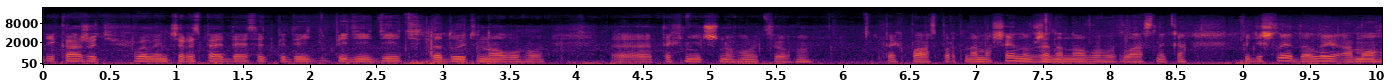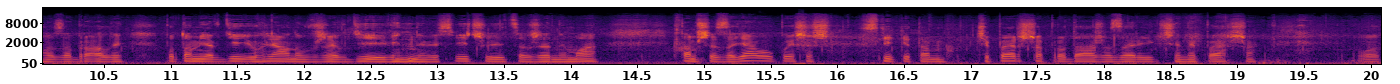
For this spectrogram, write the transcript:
і кажуть, хвилин через 5-10 підійдіть, дадуть нового е, технічного цього техпаспорт на машину вже на нового власника. Підійшли, дали, а мого забрали. Потім я в дію глянув, вже в дії він не висвічується, вже нема. Там ще заяву пишеш, скільки там, чи перша продажа за рік, чи не перша. От,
